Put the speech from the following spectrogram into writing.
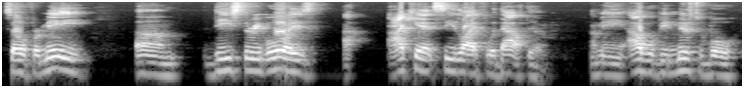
So for me, um, these three boys, I, I can't see life without them. I mean, I would be miserable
